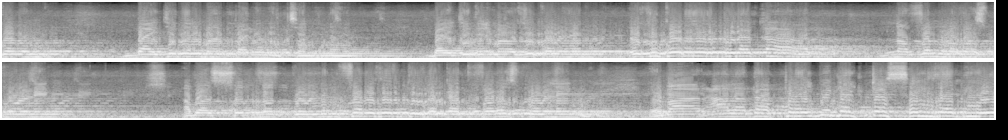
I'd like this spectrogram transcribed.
করুন। বাইজিদের মা পানি নিচ্ছেন না। বাইজিদের মা অজু করলেন অজু করে দুরাকাত নফল নামাজ পড়লেন, আবার সুন্নত পড়লেন, ফরজের দুই রাকাত ফরজ পড়লেন। এবার আলাদা প্রাইভেট একটা সাইজা দিয়ে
